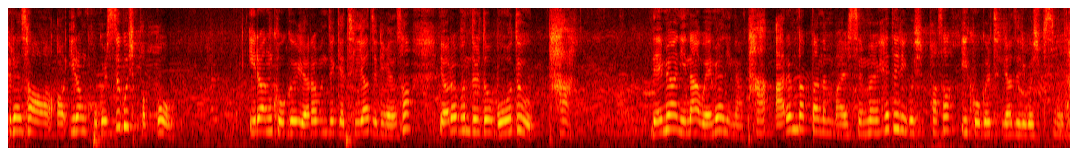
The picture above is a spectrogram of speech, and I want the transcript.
그래서 어, 이런 곡을 쓰고 싶었고 이런 곡을 여러분들께 들려드리면서 여러분들도 모두 다 내면이나 외면이나 다 아름답다는 말씀을 해드리고 싶어서 이 곡을 들려드리고 싶습니다.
